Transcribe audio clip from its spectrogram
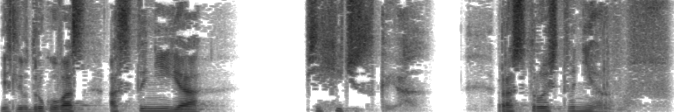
Если вдруг у вас астения психическая, расстройство нервов,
